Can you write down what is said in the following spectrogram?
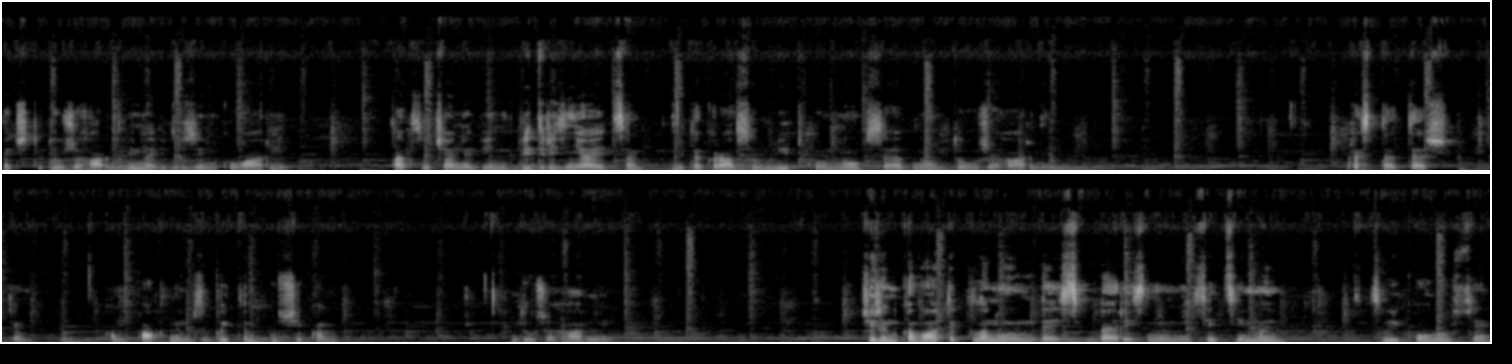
Бачите, дуже гарно. Він навіть взимку гарний. Так, звичайно, він відрізняється від окрасу влітку, але все одно дуже гарний. Росте теж таким компактним, збитим кущиком. Дуже гарний. Черенкувати плануємо десь в березні місяці ми свої колуси.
